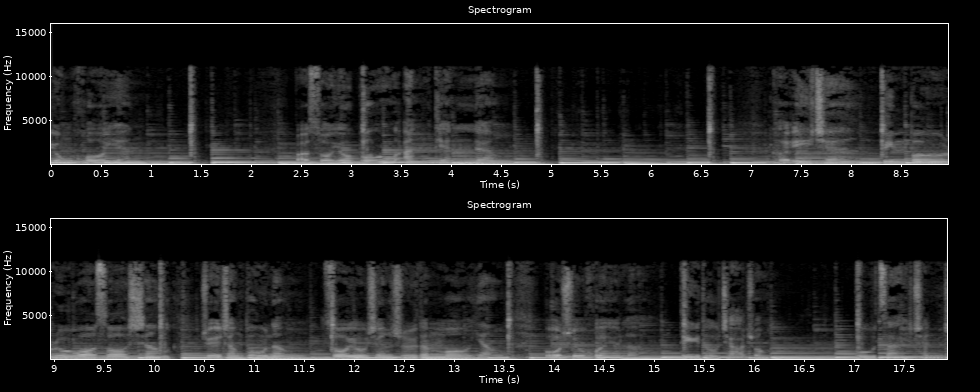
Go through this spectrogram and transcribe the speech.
用火焰把所有不安点亮。可一切并不如我所想，倔强不能左右现实的模样。我学会了低头假装，不再逞强。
